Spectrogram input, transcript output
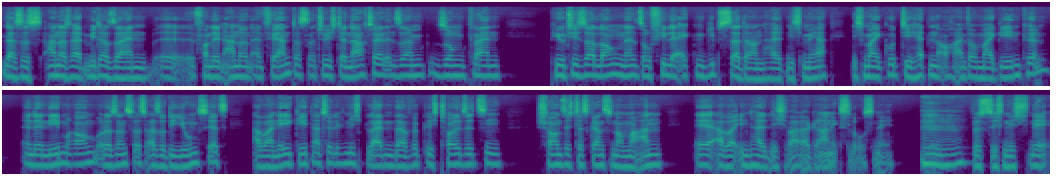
lass es anderthalb Meter sein, äh, von den anderen entfernt. Das ist natürlich der Nachteil in so einem, so einem kleinen Beauty-Salon. Ne? So viele Ecken gibt's da dann halt nicht mehr. Ich meine, gut, die hätten auch einfach mal gehen können in den Nebenraum oder sonst was. Also die Jungs jetzt. Aber nee, geht natürlich nicht. Bleiben da wirklich toll sitzen, schauen sich das Ganze nochmal an. Äh, aber inhaltlich war da gar nichts los, nee. Mhm. Wüsste ich nicht. Nee.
